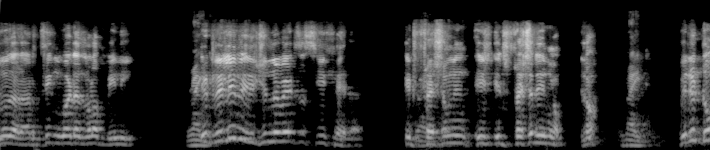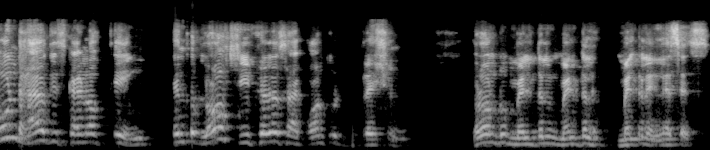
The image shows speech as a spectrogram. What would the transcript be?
know, that earthing word has a lot of meaning. Right. It really regenerates the seafarer. It right. freshens it, it's freshening up, you know. Right. When you don't have this kind of thing, then a lot of seafarers have gone through depression, gone through mental, mental, mental illnesses.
